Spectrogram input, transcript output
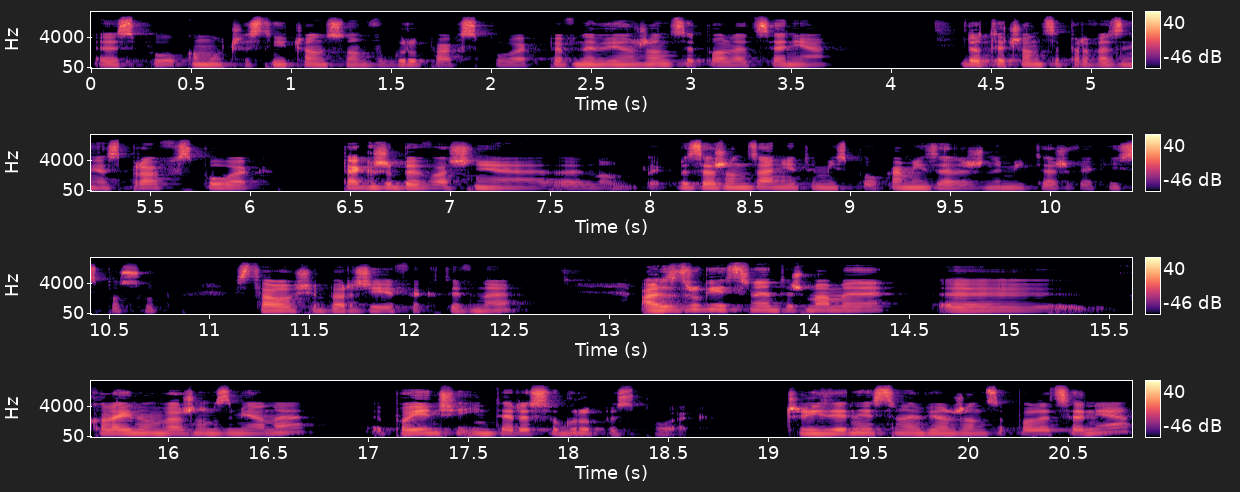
e, spółkom uczestniczącą w grupach spółek pewne wiążące polecenia dotyczące prowadzenia spraw spółek, tak żeby właśnie e, no, jakby zarządzanie tymi spółkami zależnymi też w jakiś sposób stało się bardziej efektywne. Ale z drugiej strony też mamy kolejną ważną zmianę, pojęcie interesu grupy spółek. Czyli z jednej strony wiążące polecenie,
